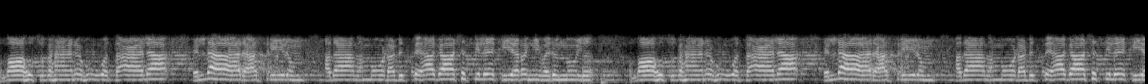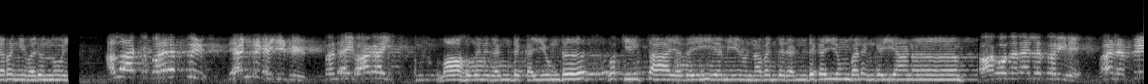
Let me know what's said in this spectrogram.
അള്ളാഹു സുബാനഹൂവ താല എല്ലാ രാത്രിയിലും അതാ നമ്മോടടുത്ത് ആകാശത്തിലേക്ക് ഇറങ്ങി വരുന്നു. അള്ളാഹു സുബാനഹൂവ താല എല്ലാ രാത്രിയിലും അതാ നമ്മോടടുത്ത് ആകാശത്തിലേക്ക് ഇറങ്ങി വരുന്നു. കൈയിട്ട് എന്തായി ഭാഗമായി അള്ളാഹുവിന് രണ്ട് കൈയുണ്ട് വക്കീൽത്തായ ദൈയമീനുണ്ട് അവന്റെ രണ്ട് കൈയും വലം കൈയാണ് ഭാഗവതനല്ലേ അറിയില്ലേ വലത്ത്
